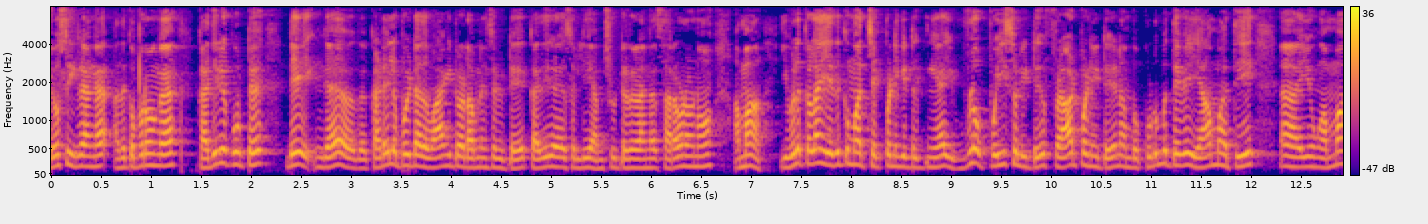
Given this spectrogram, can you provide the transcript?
யோசிக்கிறாங்க. அதுக்கப்புறம் அவங்க கதிரை கூப்பிட்டு டேய் இங்கே கடையில் போயிட்டு அதை வாங்கிட்டு வாடா அப்படின்னு சொல்லிட்டு கதிரை சொல்லி அனுப்பிச்சி விட்டுறாங்க. சரவணனும் அம்மா இவளுக்கெல்லாம் எதுக்குமா செக் பண்ணிக்கிட்டு இருக்கீங்க? இவ்வளோ பொய் சொல்லிட்டு ஃப்ராட் பண்ணிட்டு நம்ம குடும்பத்தையே ஏமாற்றி இவங்க அம்மா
